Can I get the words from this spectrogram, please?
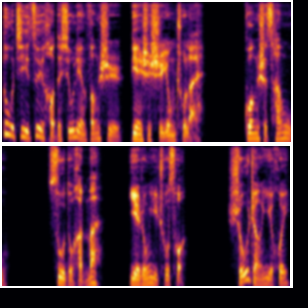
斗技最好的修炼方式便是使用出来，光是参悟。速度很慢，也容易出错。手掌一挥，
